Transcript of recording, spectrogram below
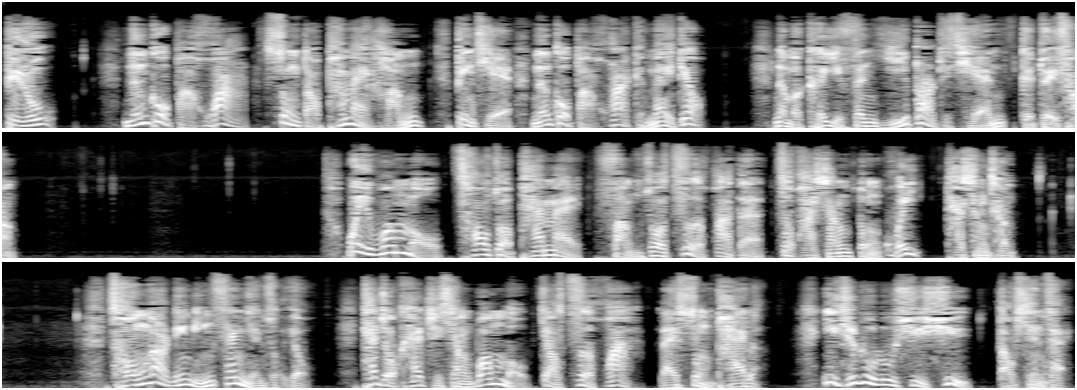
比如，能够把画送到拍卖行，并且能够把画给卖掉，那么可以分一半的钱给对方。为汪某操作拍卖仿作字画的字画商董辉，他声称，从二零零三年左右。他就开始向汪某要字画来送拍了，一直陆陆续续到现在。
